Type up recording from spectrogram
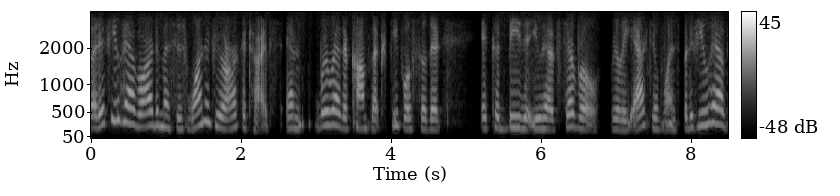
but if you have Artemis as one of your archetypes, and we're rather complex people, so that it could be that you have several really active ones, but if you have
